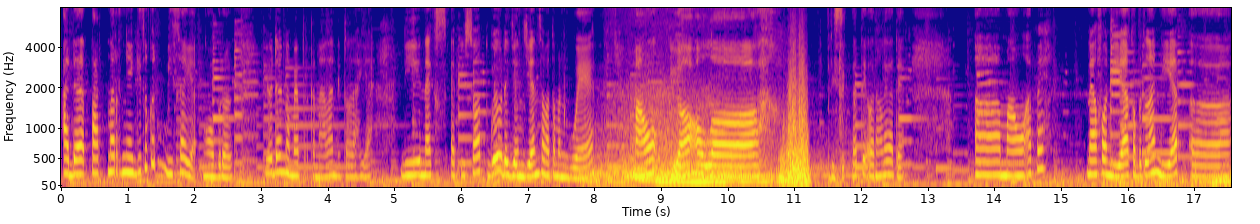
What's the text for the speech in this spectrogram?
ada partnernya gitu kan bisa ya ngobrol. Yaudah namanya perkenalan itulah ya. Di next episode gue udah janjian sama temen gue mau ya Allah. Berisik banget ya orang lewat ya. Uh, mau apa ya? nelpon dia kebetulan dia uh,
